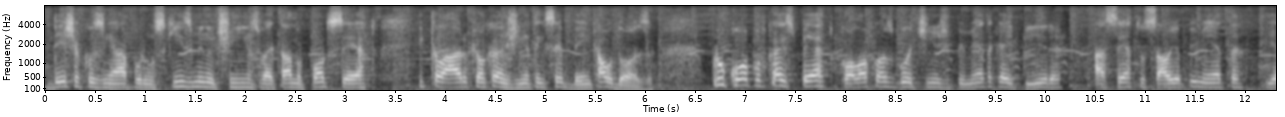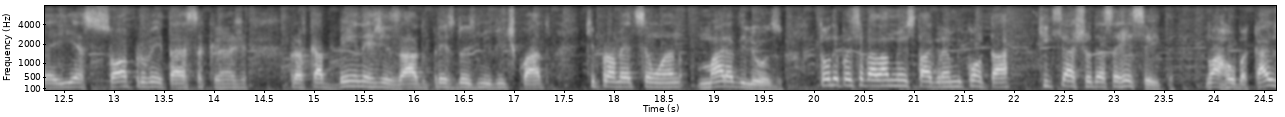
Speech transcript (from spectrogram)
deixa cozinhar por uns 15 minutinhos, vai estar tá no ponto certo. E claro que uma canjinha tem que ser bem caldosa. Para o corpo ficar esperto, coloca umas gotinhas de pimenta caipira, acerta o sal e a pimenta e aí é só aproveitar essa canja para ficar bem energizado para esse 2024 que promete ser um ano maravilhoso. Então depois você vai lá no meu Instagram me contar o que, que, você achou dessa receita. No arroba Caio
